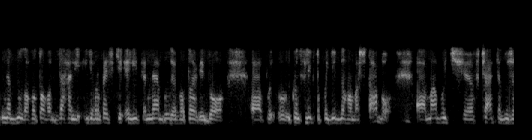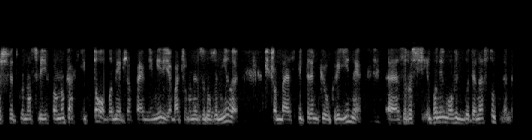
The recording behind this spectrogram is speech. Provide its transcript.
не була готова взагалі, європейські еліти не були готові до е, конфлікту подібного масштабу. е, Мабуть, вчаться дуже швидко на своїх помилках, і то вони вже в певній мірі я бачу, вони зрозуміли, що без підтримки України з Росії вони можуть бути наступними.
